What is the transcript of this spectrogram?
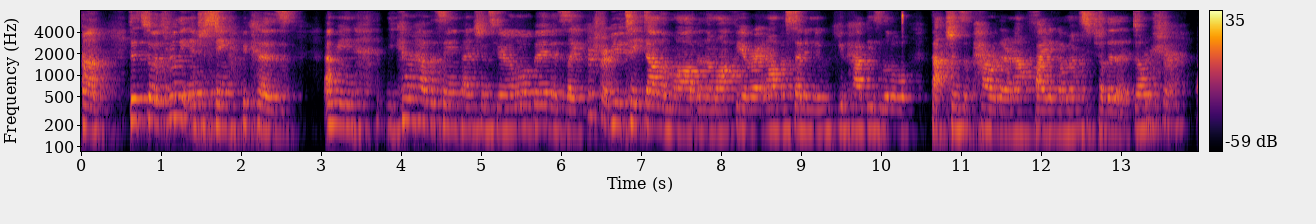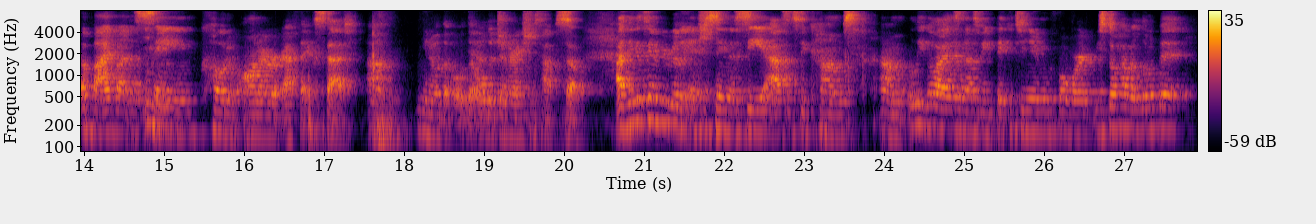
um, so it's really interesting because I mean you kind of have the same tensions here a little bit. It's like sure. you take down the mob and the mafia, right? And all of a sudden you you have these little factions of power that are now fighting amongst each other that don't sure. abide by the Mhm. same code of honor or ethics that um, you know the, the older generations have. So I think it's going to be really interesting to see as this becomes um, legalized and as we they continue to move forward. We still have a little bit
